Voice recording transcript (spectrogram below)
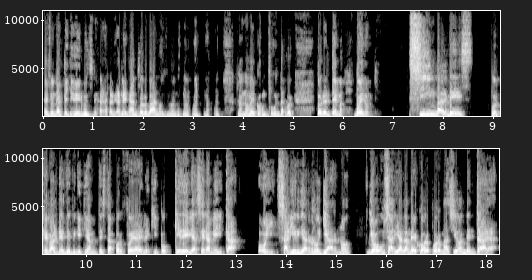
es un apellido ilustre, Alejandro Urbanos, no, no, no, no, no me confunda por, por el tema. Bueno, sin Valdés, porque Valdés definitivamente está por fuera del equipo, ¿qué debe hacer América hoy? Salir y arrollar, ¿no? Yo usaría la mejor formación de entrada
